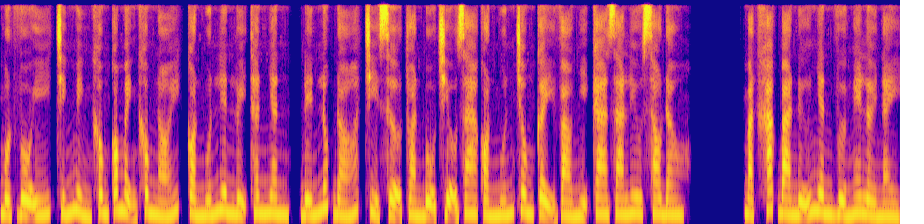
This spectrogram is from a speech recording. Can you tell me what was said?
Một vô ý chính mình không có mệnh không nói, còn muốn liên lụy thân nhân, đến lúc đó chỉ sợ toàn bộ triệu gia còn muốn trông cậy vào nhị ca gia lưu sau đâu. Mặt khác ba nữ nhân vừa nghe lời này,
